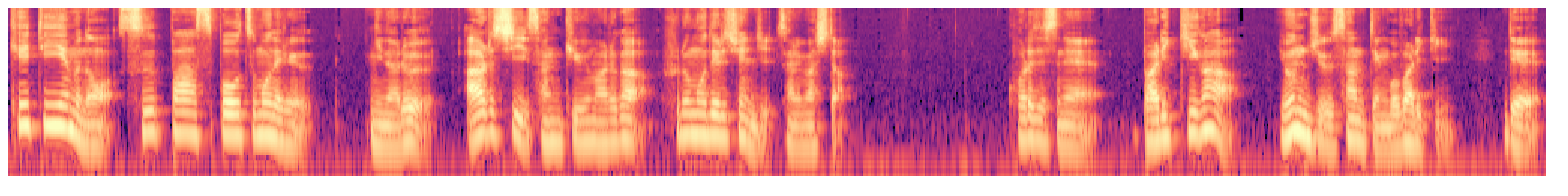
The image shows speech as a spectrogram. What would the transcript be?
KTM のスーパースポーツモデルになる RC390 がフルモデルチェンジされました。これですね、馬力が43.5馬力で、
